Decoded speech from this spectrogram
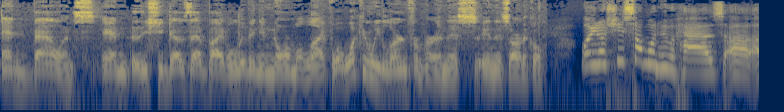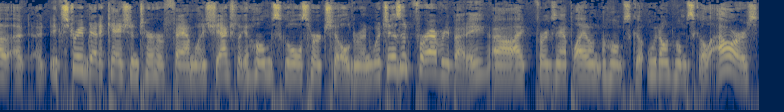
and balance, and she does that by living a normal life. What what can we learn from her in this in this article? Well, you know, she's someone who has uh, an extreme dedication to her family. She actually homeschools her children, which isn't for everybody. Uh, I, for example, I don't homeschool. We don't homeschool ours,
